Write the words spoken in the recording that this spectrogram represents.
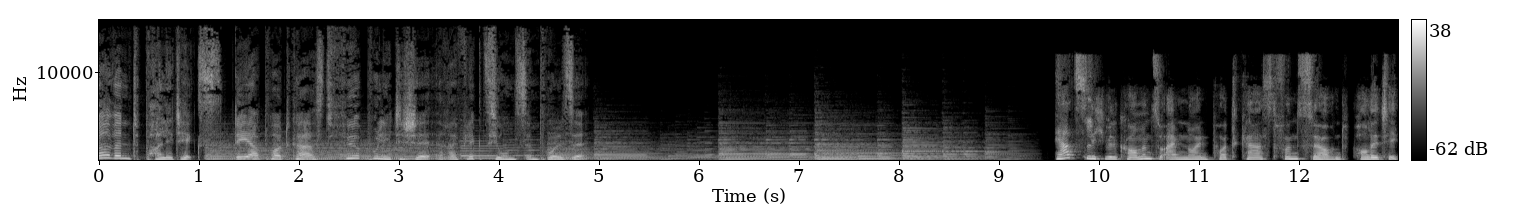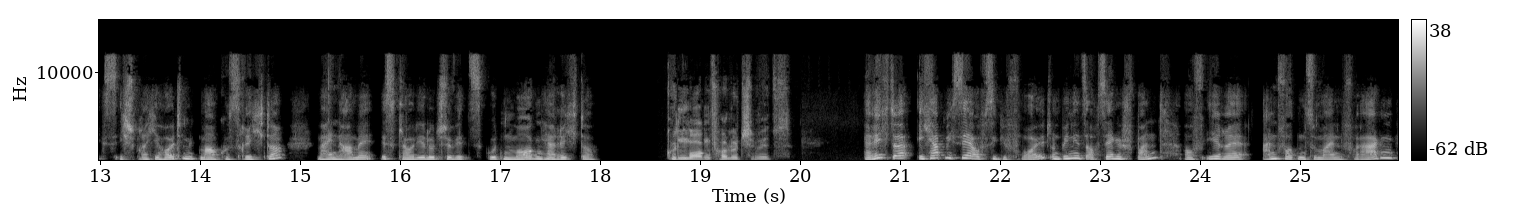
Servant Politics, der Podcast für politische Reflexionsimpulse. Herzlich willkommen zu einem neuen Podcast von Servant Politics. Ich spreche heute mit Markus Richter. Mein Name ist Claudia Lutschewitz. Guten Morgen, Herr Richter. Guten Morgen, Frau Lutschewitz. Herr Richter, ich habe mich sehr auf Sie gefreut und bin jetzt auch sehr gespannt auf Ihre Antworten zu meinen Fragen.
